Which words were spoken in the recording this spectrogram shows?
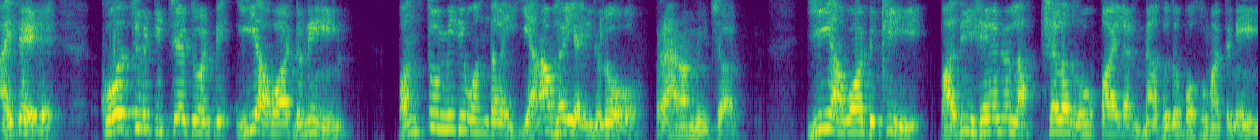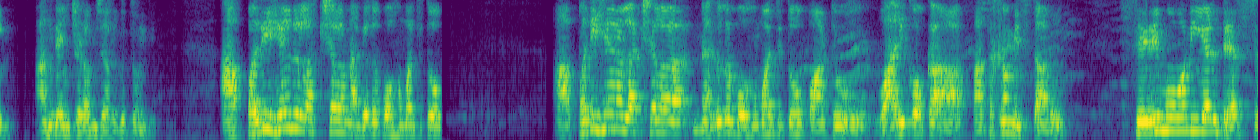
అయితే కోచ్లకి ఇచ్చేటువంటి ఈ అవార్డుని పంతొమ్మిది వందల ఎనభై ఐదులో ప్రారంభించారు. ఈ అవార్డుకి పదిహేను లక్షల రూపాయల నగదు బహుమతిని అందించడం జరుగుతుంది. ఆ పదిహేను లక్షల నగదు బహుమతితో ఆ పదిహేను లక్షల నగదు బహుమతితో పాటు వారికి ఒక పథకం ఇస్తారు. సెరిమోనియల్ డ్రెస్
